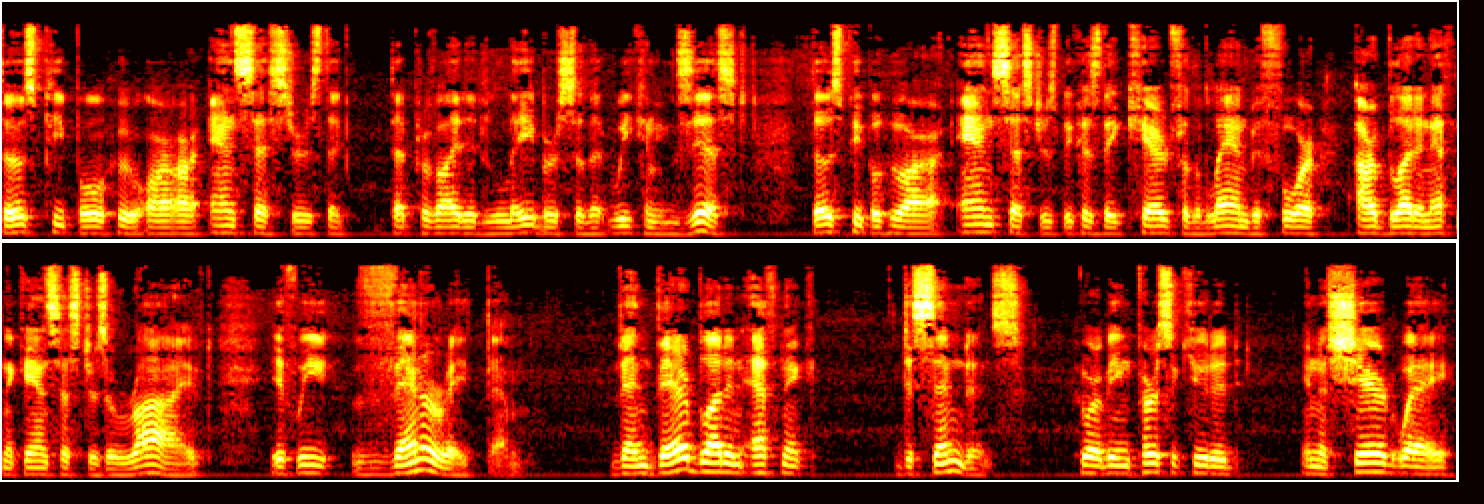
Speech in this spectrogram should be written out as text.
those people who are our ancestors that, that provided labor so that we can exist, those people who are our ancestors because they cared for the land before our blood and ethnic ancestors arrived, if we venerate them, then their blood and ethnic descendants who are being persecuted in a shared way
